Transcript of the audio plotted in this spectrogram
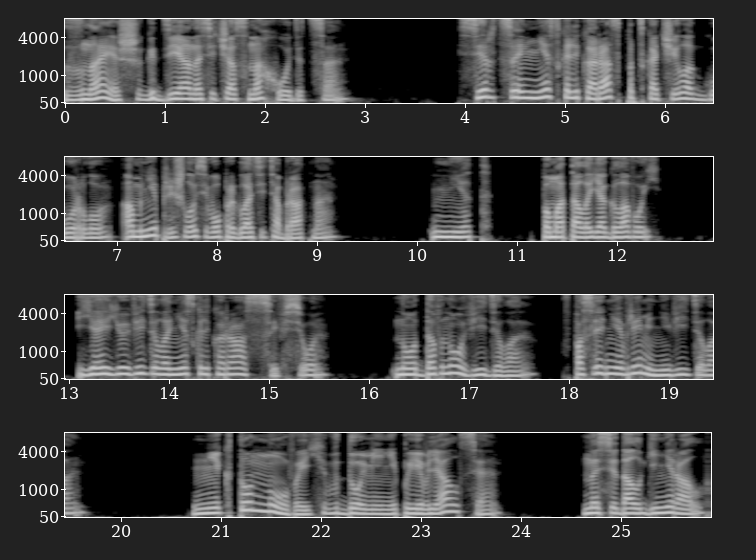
«Знаешь, где она сейчас находится?» Сердце несколько раз подскочило к горлу, а мне пришлось его проглотить обратно. «Нет», — помотала я головой. Я ее видела несколько раз, и все. Но давно видела. В последнее время не видела. Никто новый в доме не появлялся. Наседал генерал,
